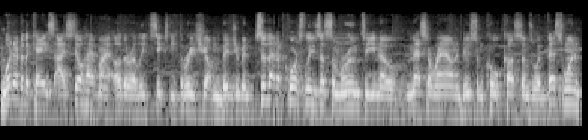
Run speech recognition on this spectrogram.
whatever the case, I still have my other Elite 63 Shelton Benjamin. So that, of course, leaves us some room to, you know, mess around and do some cool customs with this one.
